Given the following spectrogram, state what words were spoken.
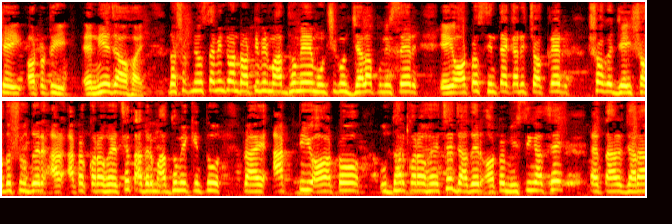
সেই অটোটি নিয়ে যাওয়া হয়। দর্শক নিউজ সেভেন্টি ওয়ান ডট টিভির মাধ্যমে মুন্সিগঞ্জ জেলা পুলিশের এই অটো ছিনতাইকারী চক্রের যেই সদস্যদের আটক করা হয়েছে, তাদের মাধ্যমে কিন্তু প্রায় আটটি অটো উদ্ধার করা হয়েছে, যাদের অটো মিসিং আছে। তার যারা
